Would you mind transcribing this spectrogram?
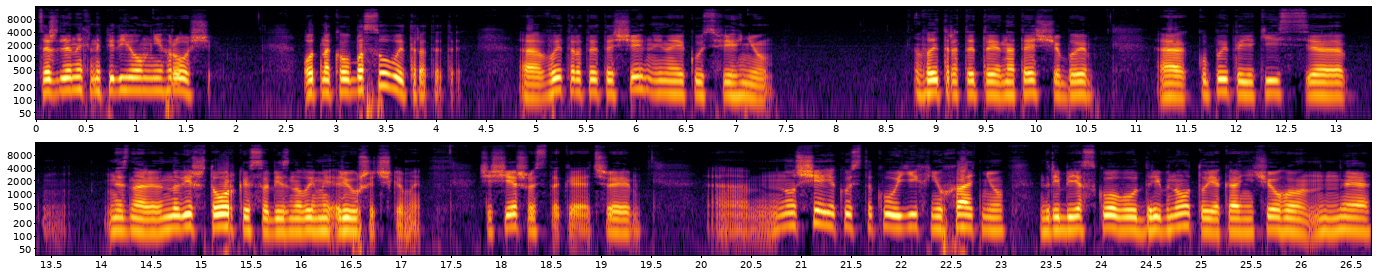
це ж для них непідйомні гроші. От на ковбасу витратити, е, витратити ще і на якусь фігню, витратити на те, щоб е, купити якісь, е, не знаю, нові шторки собі з новими рюшечками, чи ще щось таке, чи ну, ще якусь таку їхню хатню дріб'язкову дрібноту, яка нічого не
